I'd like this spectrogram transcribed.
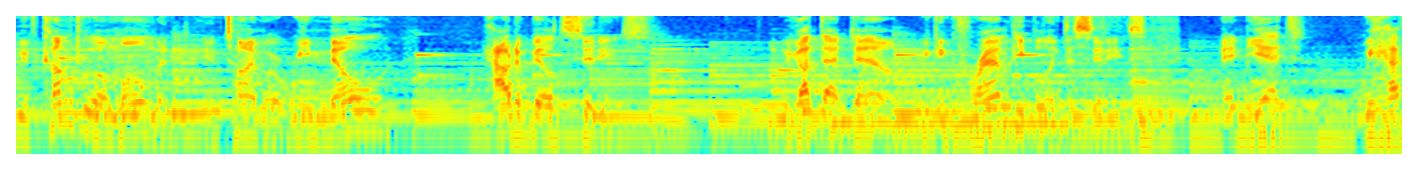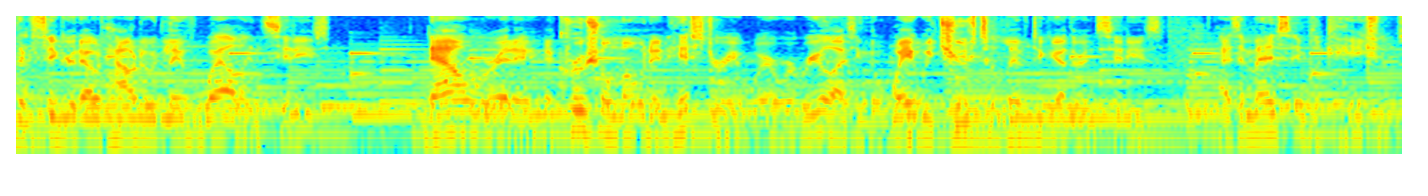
We've come to a moment in time where we know how to build cities. We got that down. We can cram people into cities, and yet we haven't figured out how to live well in cities. Now we're at a, a, crucial moment in history where we're realizing the way we choose to live together in cities has immense implications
